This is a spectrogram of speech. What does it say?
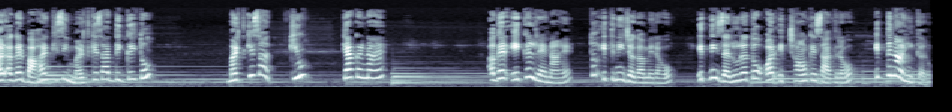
और अगर बाहर किसी मर्द के साथ दिख गई तो? मर्द के साथ? क्यों? क्या करना है? अगर एकल रहना है तो इतनी जगह में रहो, इतनी जरूरतों और इच्छाओं के साथ रहो, इतना ही करो।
